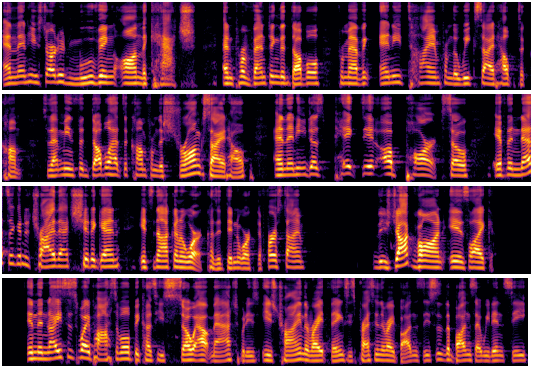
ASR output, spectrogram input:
and then he started moving on the catch and preventing the double from having any time from the weak side help to come. So that means the double had to come from the strong side help, and then he just picked it apart. So if the Nets are going to try that shit again, it's not going to work because it didn't work the first time. The Jacque Vaughn is like in the nicest way possible because he's so outmatched, but he's he's trying the right things. He's pressing the right buttons. These are the buttons that we didn't see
